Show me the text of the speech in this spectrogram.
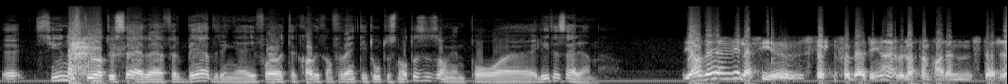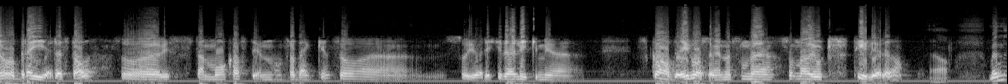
Eh, synes du at du ser eh, forbedringer i forhold til hva vi kan forvente i 2008-sesongen på eh, Eliteserien? Ja, det vil jeg si. Største forbedringa er vel at de har en større og bredere stall. Så hvis de må kaste inn noen fra benken, så, så gjør ikke det like mye skade i gåseøynene som, som det har gjort tidligere. da. Ja. Men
